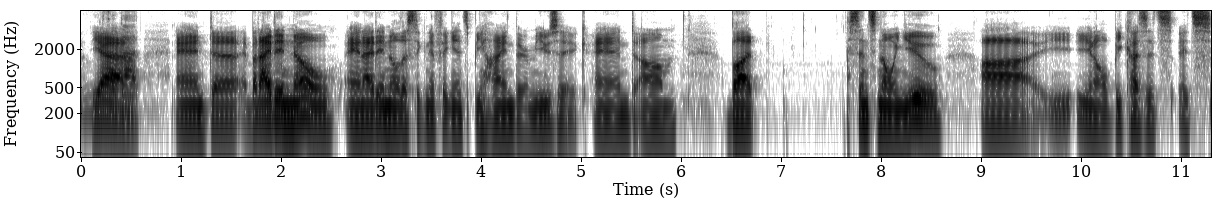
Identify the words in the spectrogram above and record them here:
You yeah that. and uh, but i didn't know and i didn't know the significance behind their music and um but since knowing you uh y- you know because it's it's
